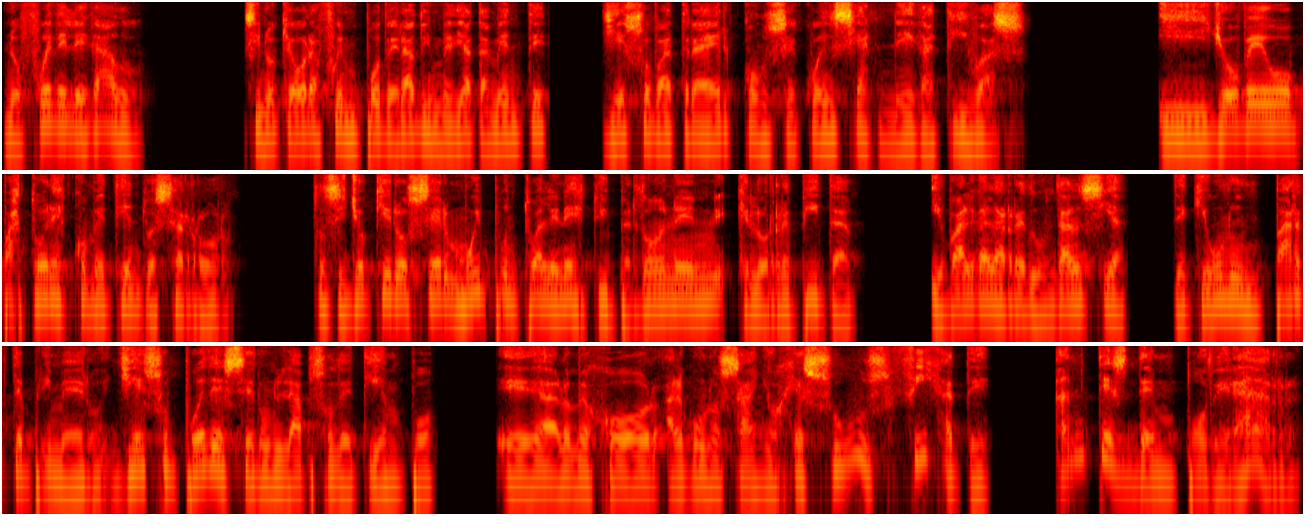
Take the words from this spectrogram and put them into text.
no fue delegado, sino que ahora fue empoderado inmediatamente y eso va a traer consecuencias negativas. Y yo veo pastores cometiendo ese error. Entonces yo quiero ser muy puntual en esto y perdonen que lo repita y valga la redundancia de que uno imparte primero y eso puede ser un lapso de tiempo, eh, a lo mejor algunos años. Jesús, fíjate, antes de empoderar,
